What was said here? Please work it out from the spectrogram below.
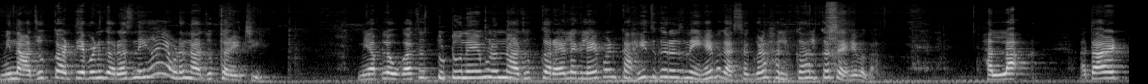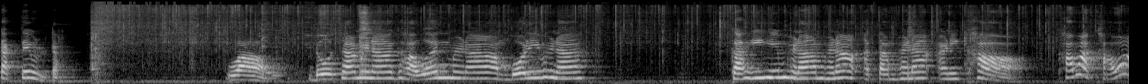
मी नाजूक काढते पण गरज नाही हां एवढं नाजूक करायची. मी आपलं उगाच तुटू नये म्हणून नाजूक करायला लागले पण काहीच गरज नाही. हे बघा सगळं हलकं हलकंच आहे हे बघा. हल्ला. आता टाकते उलटा. वाव. डोसा म्हणा घावन म्हणा आंबोळी म्हणा काहीही म्हणा म्हणा आता म्हणा आणि खा. खावा खावा.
